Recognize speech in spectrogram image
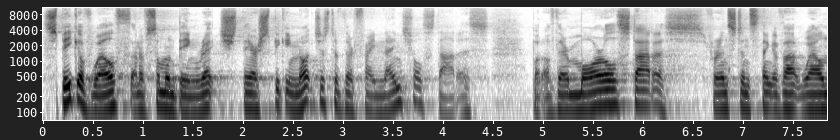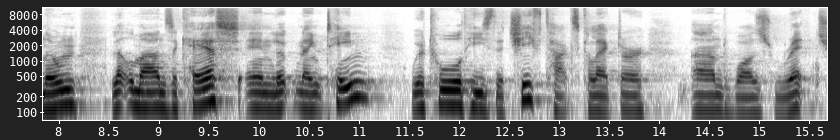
speak of wealth and of someone being rich, they are speaking not just of their financial status, but of their moral status. For instance, think of that well known little man Zacchaeus in Luke 19. We're told he's the chief tax collector and was rich.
